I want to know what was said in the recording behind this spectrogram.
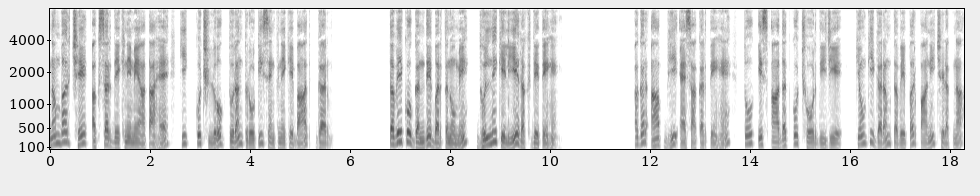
नंबर छह अक्सर देखने में आता है कि कुछ लोग तुरंत रोटी सेंकने के बाद गर्म तवे को गंदे बर्तनों में धुलने के लिए रख देते हैं। अगर आप भी ऐसा करते हैं तो इस आदत को छोड़ दीजिए, क्योंकि गर्म तवे पर पानी छिड़कना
